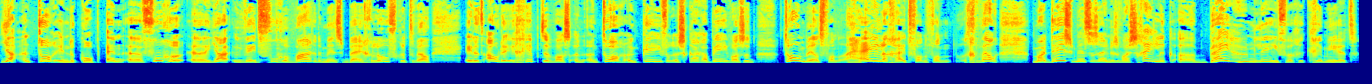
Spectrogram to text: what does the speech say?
Ja, een tor in de kop. En eh, vroeger, eh, ja, u weet, vroeger waren de mensen bijgelovigen. Terwijl in het oude Egypte was een, een tor, een kever, een scarabee was een toonbeeld van heiligheid, van, van geweld. Maar deze mensen zijn dus waarschijnlijk eh, bij hun leven gecremeerd.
